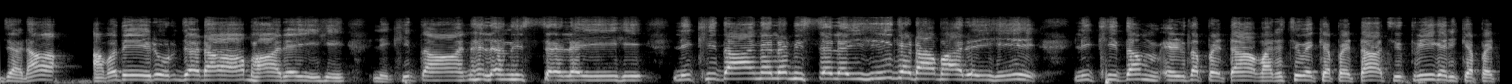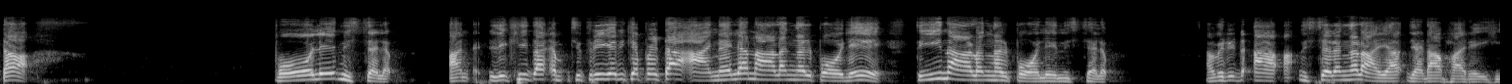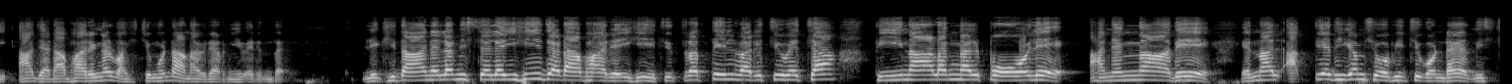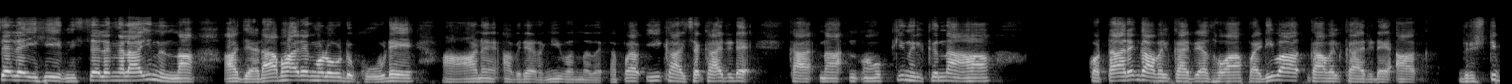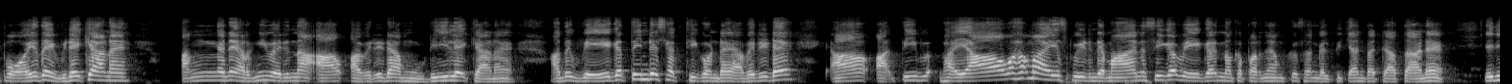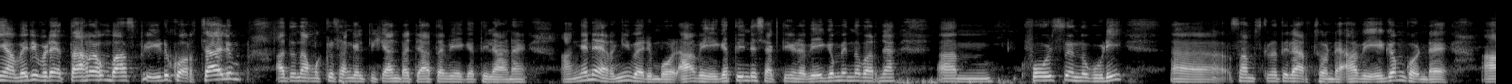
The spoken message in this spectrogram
ജഡാ അവതേരുർജടാഭാരൈः ലിഖിതാനല നിശ്ചലൈ ലിഖിതാനല നിശ്ചലൈ ജടാഭാരൈ ലിഖിതം എഴുതപ്പെട്ട വരച്ചു വെക്കപ്പെട്ട ചിത്രീകരിക്കപ്പെട്ട പോലെ നിശ്ചലം. ലിഖിത ചിത്രീകരിക്കപ്പെട്ട അനലനാളങ്ങൾ പോലെ തീനാളങ്ങൾ പോലെ നിശ്ചലം. അവരുടെ നിശ്ചലങ്ങളായ ജടാഭാരൈഹി. ആ ജടാഭാരങ്ങൾ വഹിച്ചും കൊണ്ടാണ് അവരിറങ്ങി വരുന്നത്. ലിഖിതാനല നിശ്ചലൈഹി ജടാഭാരൈഹി. ചിത്രത്തിൽ വരച്ചു വെച്ച തീനാളങ്ങൾ പോലെ അനങ്ങാതെ. എന്നാൽ അത്യധികം ശോഭിച്ചുകൊണ്ട് നിശ്ചലൈഹി നിശ്ചലങ്ങളായി നിന്ന ആ ജടാഭാരങ്ങളോട് കൂടെ ആണ് അവരിറങ്ങി വന്നത്. അപ്പോൾ ഈ കാഴ്ചക്കാരുടെ നോക്കി നിൽക്കുന്ന ആ കൊട്ടാരം കാവൽക്കാരുടെ അഥവാ പടിവാ കാവൽക്കാരുടെ ആ ദൃഷ്ടി പോയത് എവിടേക്കാണ്? അങ്ങനെ ഇറങ്ങി വരുന്ന ആ അവരുടെ ആ മുടിയിലേക്കാണ്. അത് വേഗത്തിന്റെ ശക്തി കൊണ്ട് അവരുടെ ആ അതി ഭയാവഹമായ സ്പീഡിന്റെ മാനസിക വേഗം എന്നൊക്കെ പറഞ്ഞാൽ നമുക്ക് സങ്കല്പിക്കാൻ പറ്റാത്തതാണ്. ഇനി അവരിവിടെ എത്താറാവുമ്പോൾ ആ സ്പീഡ് കുറച്ചാലും അത് നമുക്ക് സങ്കല്പിക്കാൻ പറ്റാത്ത വേഗത്തിലാണ്. അങ്ങനെ ഇറങ്ങി വരുമ്പോൾ ആ വേഗത്തിന്റെ ശക്തിയുടെ വേഗം എന്ന് പറഞ്ഞാൽ ഫോഴ്സ് എന്നുകൂടി സംസ്കൃതത്തിൽ അർത്ഥമുണ്ട്. ആ വേഗം കൊണ്ട് ആ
